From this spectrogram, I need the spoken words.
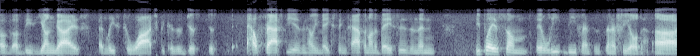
of, of these young guys, at least to watch, because of just just how fast he is and how he makes things happen on the bases, and then he plays some elite defense in center field. Uh,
